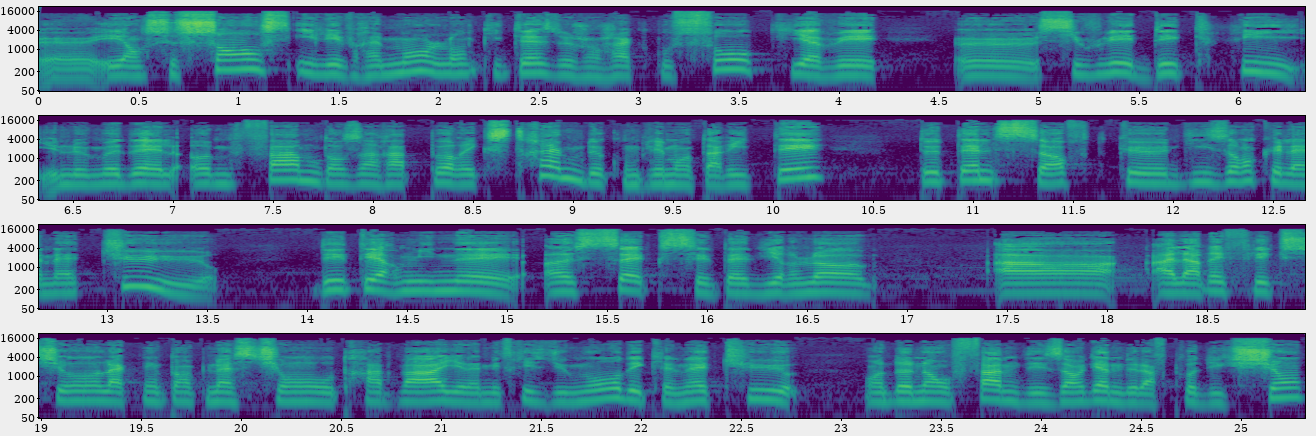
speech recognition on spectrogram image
Euh, et en ce sens, il est vraiment l'antithèse de Jean-Jacques Rousseau, qui avait, euh, si vous voulez, décrit le modèle homme-femme dans un rapport extrême de complémentarité, de telle sorte que, disant que la nature déterminait un sexe, c'est-à-dire l'homme, à, à, la réflexion, la contemplation, au travail, à la maîtrise du monde, et que la nature, en donnant aux femmes des organes de la reproduction,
